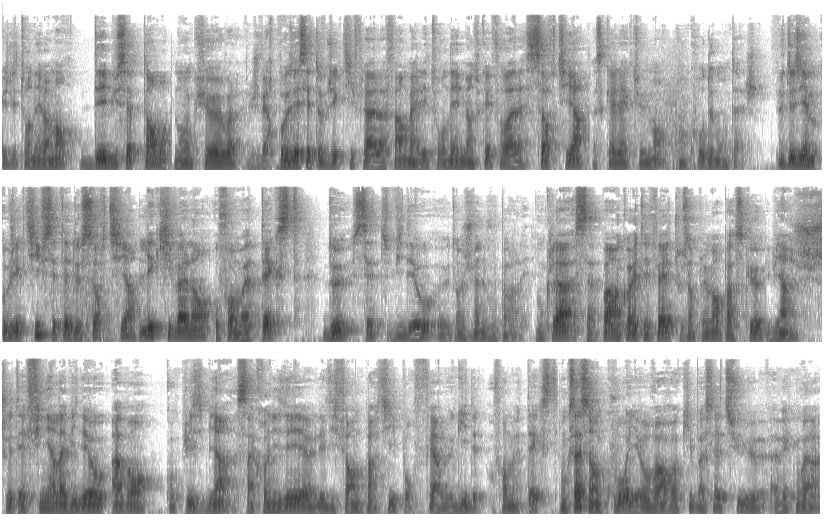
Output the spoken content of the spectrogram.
mais je l'ai tournée vraiment début septembre. Donc euh, voilà, je vais reposer cet objectif-là à la fin, mais elle est tournée, mais en tout cas il faudra la sortir parce qu'elle est actuellement en cours de montage. Le deuxième objectif, c'était de sortir l'équivalent au format texte de cette vidéo euh, dont je viens de vous parler. Donc là, ça n'a pas encore été fait tout simplement parce que eh bien, je souhaitais finir la vidéo avant qu'on puisse bien synchroniser euh, les différentes parties pour faire le guide au format texte. Donc ça c'est en cours, il y a Aurore qui bosse là-dessus euh, avec moi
